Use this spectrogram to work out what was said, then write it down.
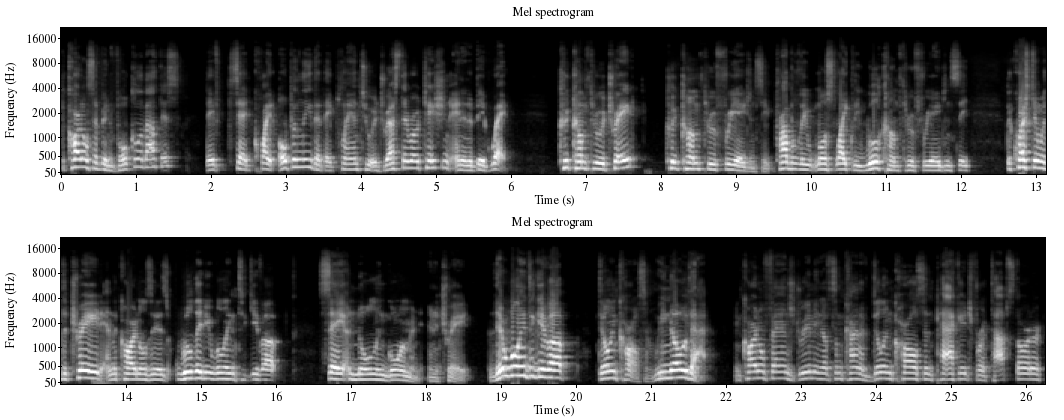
The Cardinals have been vocal about this. They've said quite openly that they plan to address their rotation and in a big way. Could come through a trade, could come through free agency. Probably most likely will come through free agency the question with the trade and the Cardinals is will they be willing to give up, say, a Nolan Gorman in a trade? They're willing to give up Dylan Carlson. We know that. And Cardinal fans dreaming of some kind of Dylan Carlson package for a top starter,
